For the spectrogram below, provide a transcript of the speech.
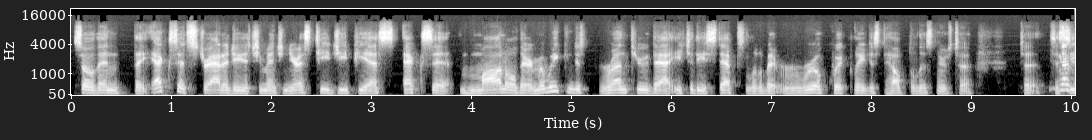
So then the exit strategy that you mentioned, your STGPS exit model there, maybe we can just run through that, each of these steps a little bit real quickly, just to help the listeners to, to, to okay. see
